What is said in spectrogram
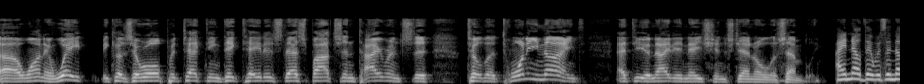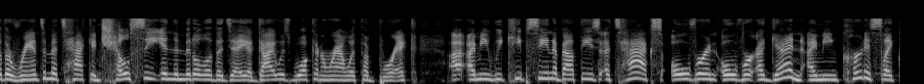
uh, and wait because they're all protecting dictators, despots, and tyrants to, till the 29th at the United Nations General Assembly. I know there was another random attack in Chelsea in the middle of the day. A guy was walking around with a brick. I, I mean, we keep seeing about these attacks over and over again. I mean, Curtis, like,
